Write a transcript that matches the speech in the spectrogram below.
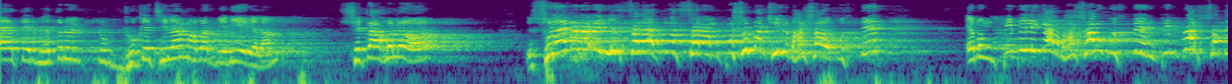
আয়াতের ভেতরে একটু ঢুকেছিলাম, আবার বেরিয়ে গেলাম। সেটা হলো, সুলাইমান আলাইহিসসালাম পশু পাখির ভাষাও বুঝতেন এবং পিপিলিকার ভাষাও বুঝতেন পিঁপড়ার সাথে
